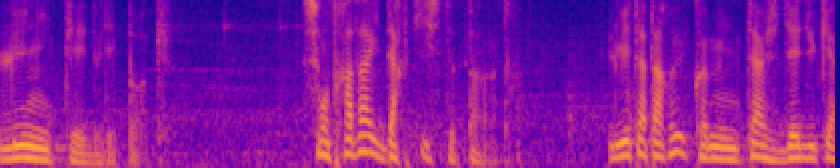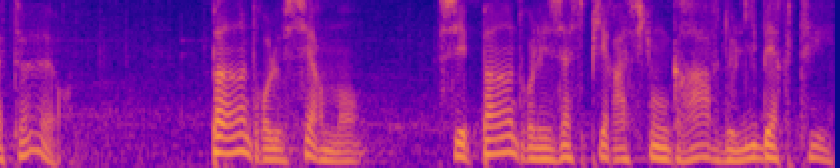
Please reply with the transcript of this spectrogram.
l'unité de l'époque. Son travail d'artiste peintre lui est apparu comme une tâche d'éducateur. Peindre le serment, c'est peindre les aspirations graves de liberté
